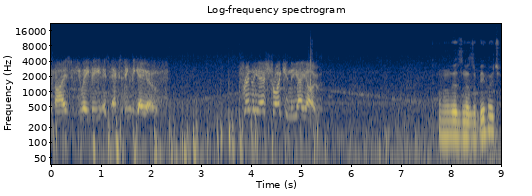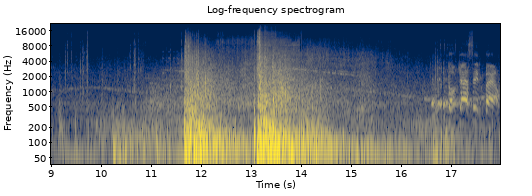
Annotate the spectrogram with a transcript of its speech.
advised, UAV is exiting the AO. Friendly airstrike in the AO. Вони десь знизу бігають. You've got gas inbound.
